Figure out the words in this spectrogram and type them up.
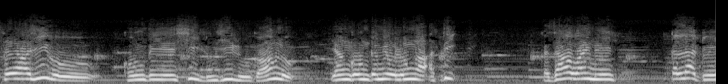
ဆရာကြီးကိုဂုံတရေရှိလူကြီးလူကောင်းလို့ရန်ကုန်တစ်မြို့လုံးကအသိကစားဝိုင်းတွေကလတ်တွေ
